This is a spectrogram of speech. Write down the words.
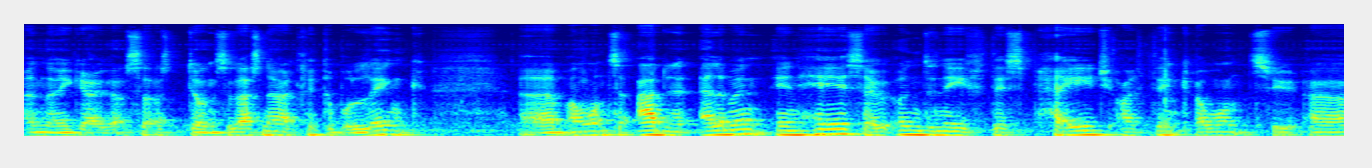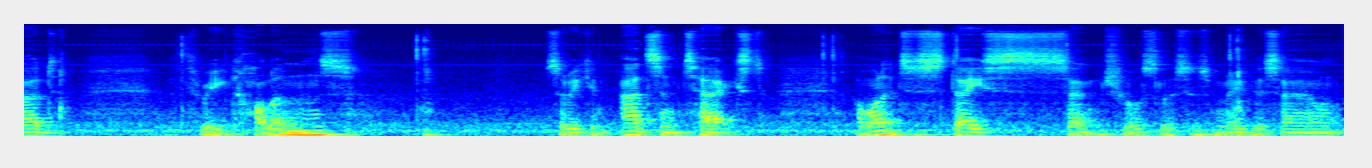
and there you go, that's, that's done. So that's now a clickable link. Um, I want to add an element in here. So underneath this page, I think I want to add three columns. So we can add some text. I want it to stay central, so let's just move this out.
